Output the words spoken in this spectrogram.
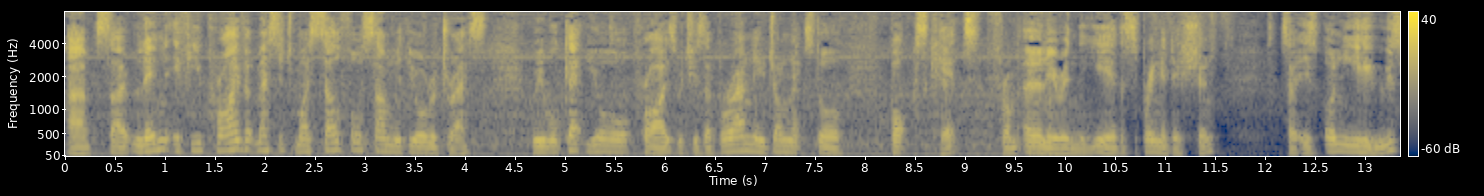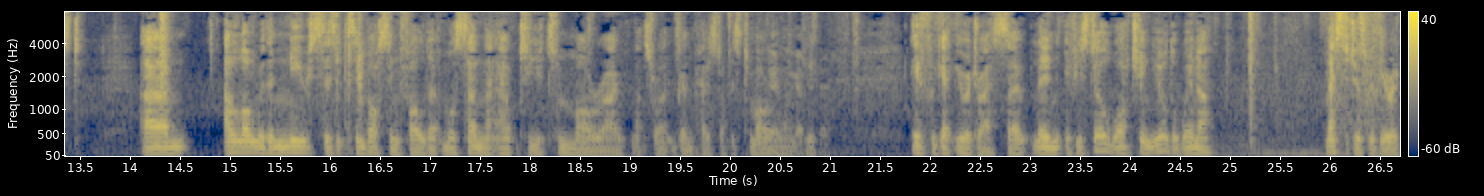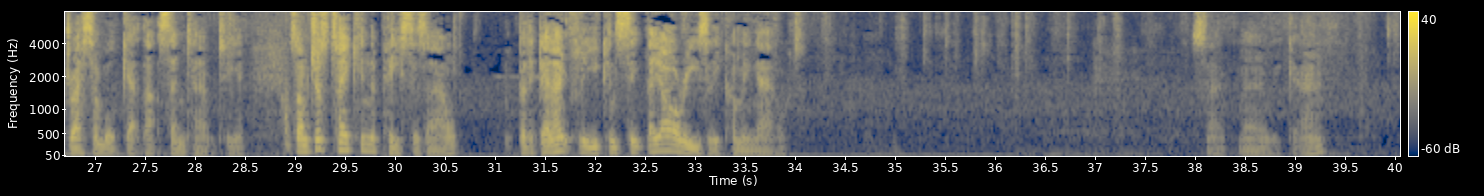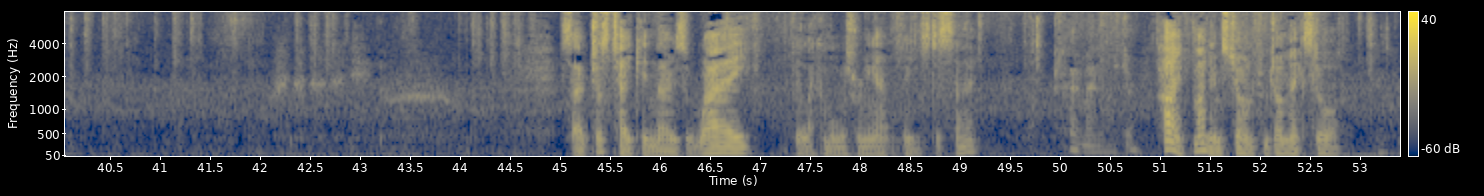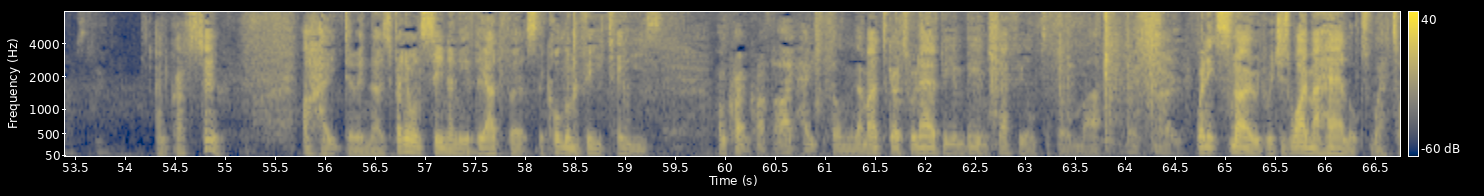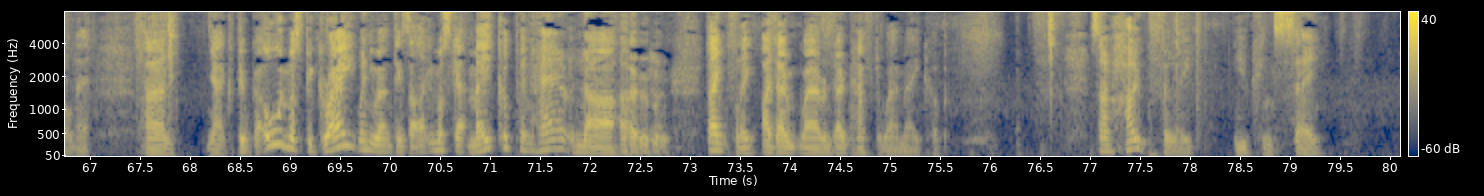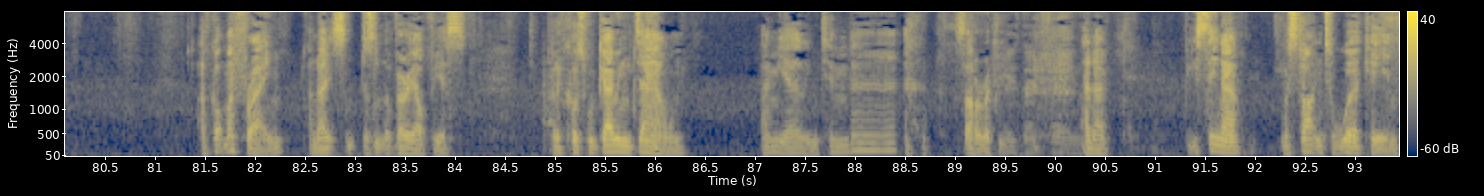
Um, so, Lynn, if you private message myself or Sam with your address, we will get your prize, which is a brand new John Next Door box kit from earlier in the year, the spring edition. So it is unused, um, along with a new Sizzix embossing folder, and we'll send that out to you tomorrow. That's right, we're going post office tomorrow, aren't you? if we get your address. So, Lynn, if you're still watching, you're the winner. Message us with your address and we'll get that sent out to you. So, I'm just taking the pieces out, but again, hopefully, you can see they are easily coming out. So, there we go. So, just taking those away. I feel like I'm always running out of things to say. Hi, my name's John. Hi, my name's John from John Next Door. and crafts too. I hate doing those. If anyone's seen any of the adverts, they call them VTs on Create and Craft. I hate filming them. I had to go to an Airbnb in Sheffield to film that When it snowed. when it snowed, which is why my hair looks wet on it. Um, yeah, 'cause people go, "Oh, it must be great when you wear things like that. You must get makeup and hair." No, thankfully, I don't wear and don't have to wear makeup. So hopefully, you can see. I've got my frame. I know it doesn't look very obvious, but of course we're going down. I'm yelling timber. Sorry. Please don't sing. I know. But you see now, we're starting to work in.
